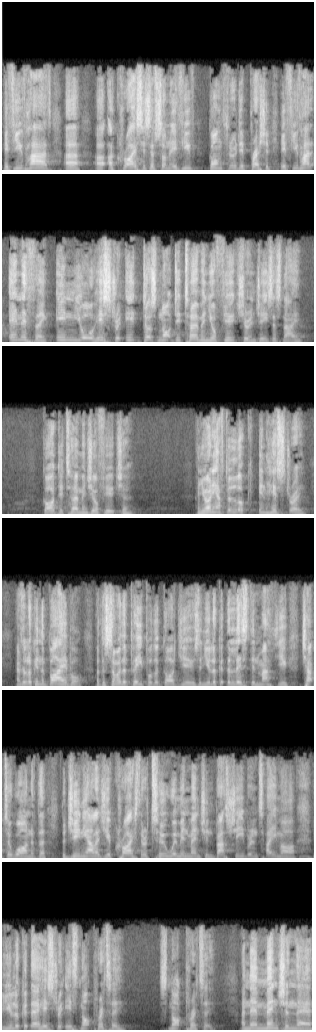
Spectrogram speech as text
if you've had a, a, a, crisis of something, if you've gone through depression, if you've had anything in your history, it does not determine your future in Jesus' name. God determines your future. And you only have to look in history have to look in the Bible at the, some of the people that God used. And you look at the list in Matthew chapter 1 of the, the genealogy of Christ. There are two women mentioned, Bathsheba and Tamar. And you look at their history, it's not pretty. It's not pretty. And they're mentioned there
